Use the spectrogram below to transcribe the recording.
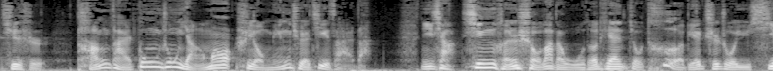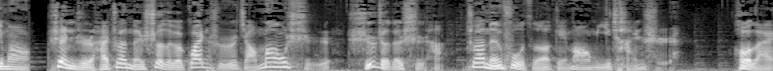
其实，唐代宫中养猫是有明确记载的。你像心狠手辣的武则天，就特别执着于吸猫，甚至还专门设了个官职，叫猫使，使者的使哈，专门负责给猫咪铲屎。后来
